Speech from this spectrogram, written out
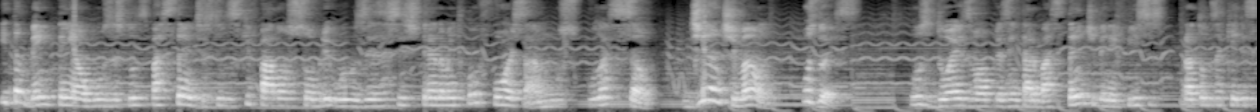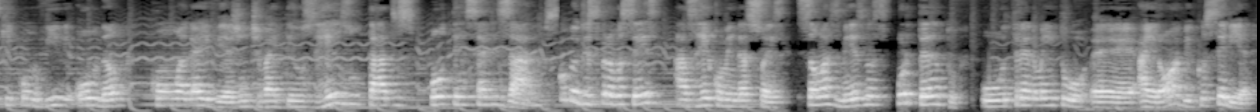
e também tem alguns estudos, bastante estudos que falam sobre os exercícios de treinamento com força, a musculação. De antemão, os dois. Os dois vão apresentar bastante benefícios para todos aqueles que convivem ou não com o HIV. A gente vai ter os resultados potencializados. Como eu disse para vocês, as recomendações são as mesmas, portanto, o treinamento é, aeróbico seria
